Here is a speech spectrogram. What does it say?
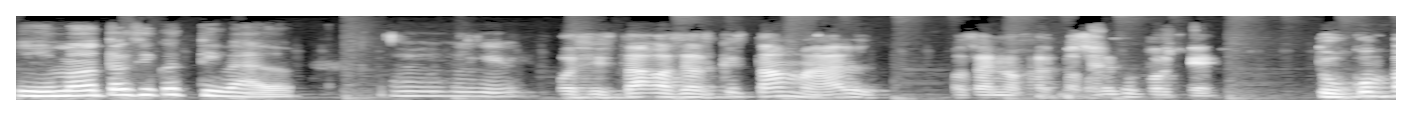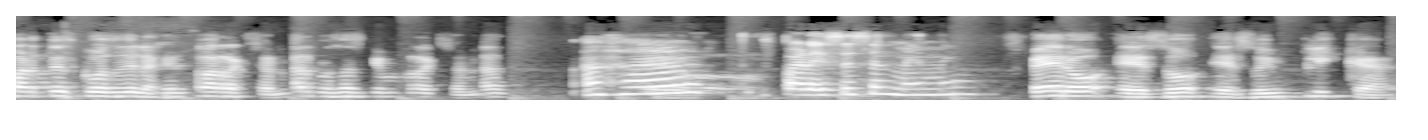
Y modo tóxico activado. Pues sí está, o sea, es que está mal. O sea, enojarte por eso porque tú compartes cosas y la gente va a reaccionar, no sabes quién va a reaccionar. Ajá, Pero, pareces el meme. pero eso, eso implica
